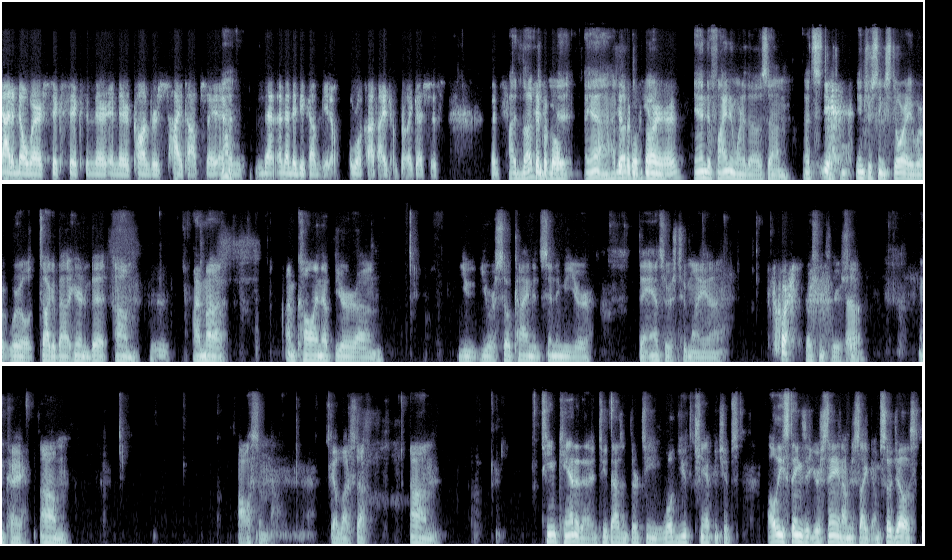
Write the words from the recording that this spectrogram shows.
out of nowhere, six, six in their, in their Converse high tops. Right. Yeah. And then, and then they become, you know, a world class high jumper. Like that's just, it's I'd love typical, to yeah, I'd typical love to story, right? And to finding one of those. Um, that's, yeah. That's interesting story we we'll talk about here in a bit. Um, mm-hmm. I'm, uh, I'm calling up your um, you you are so kind in sending me your the answers to my uh of course questions here. So yeah. okay. Um awesome. It's got a lot of stuff. Um Team Canada in 2013, World Youth Championships, all these things that you're saying, I'm just like, I'm so jealous.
